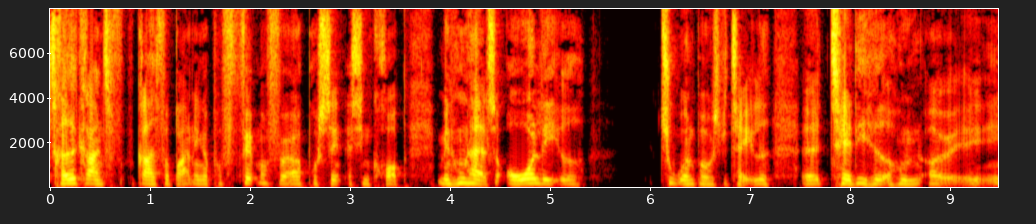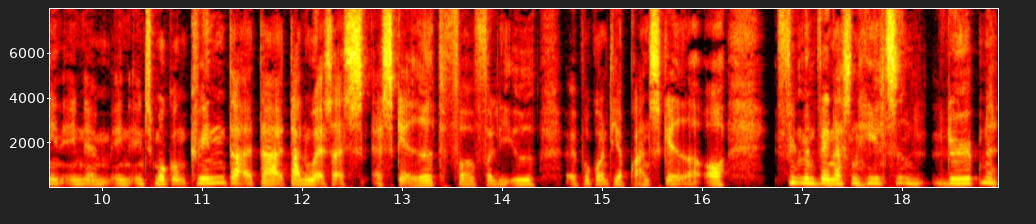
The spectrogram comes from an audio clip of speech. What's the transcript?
tredje grads forbrændinger på 45% af sin krop, men hun har altså overlevet turen på hospitalet. Øh, Teddy hedder hun, og øh, en, en, øhm, en, en smuk ung kvinde, der, der, der nu altså er, er skadet for, for livet øh, på grund af de her brandskader. Og filmen vender sådan hele tiden løbende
